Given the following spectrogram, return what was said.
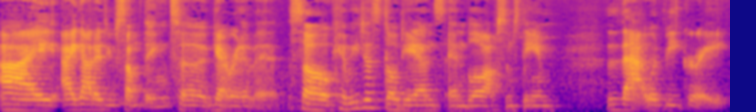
I I got to do something to get rid of it. So, can we just go dance and blow off some steam? That would be great.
